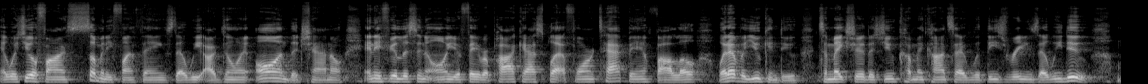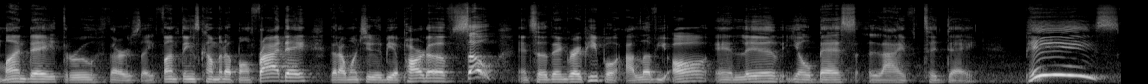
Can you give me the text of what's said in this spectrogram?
in which you'll find so many fun things that we are doing on the channel. And if you're listening on your favorite podcast platform, tap in, follow, whatever you can do to make sure that you come in contact with these readings that we do Monday through Thursday. Fun things coming up on Friday that I want you to be a part of. So, until then, great people, I love you all and live your best life today. Peace.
